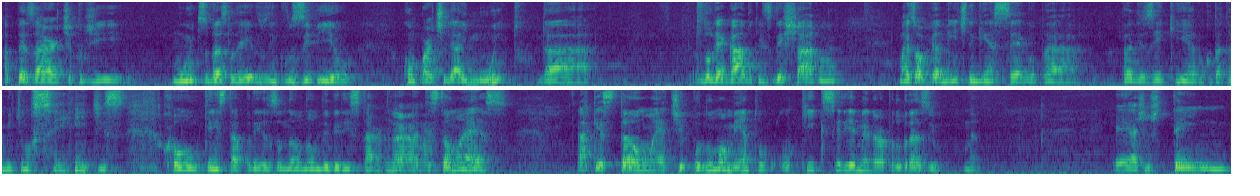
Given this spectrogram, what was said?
apesar tipo de muitos brasileiros, inclusive eu, compartilharem muito da do legado que eles deixaram, né? Mas obviamente ninguém é cego para para dizer que eram completamente inocentes ou quem está preso não não deveria estar. Não, a não. questão não é essa. A questão é tipo no momento o que, que seria melhor para o Brasil, né? É, a gente tem,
